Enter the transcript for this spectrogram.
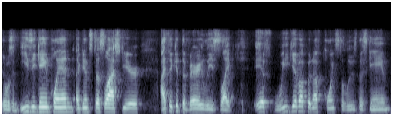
it was an easy game plan against us last year. I think at the very least, like if we give up enough points to lose this game,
